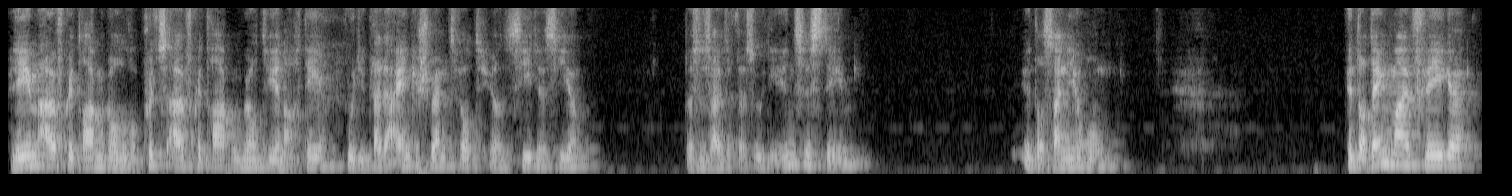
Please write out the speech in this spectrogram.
Lehm aufgetragen wird oder Putz aufgetragen wird, je nachdem, wo die Platte eingeschwemmt wird. Hier sieht es hier. Das ist also das UDI-In-System in der Sanierung. In der Denkmalpflege,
